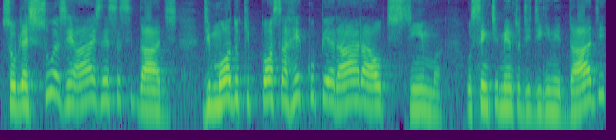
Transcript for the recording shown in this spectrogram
sobre as suas reais necessidades, de modo que possa recuperar a autoestima, o sentimento de dignidade,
